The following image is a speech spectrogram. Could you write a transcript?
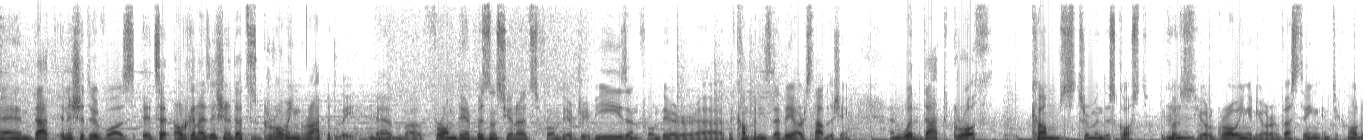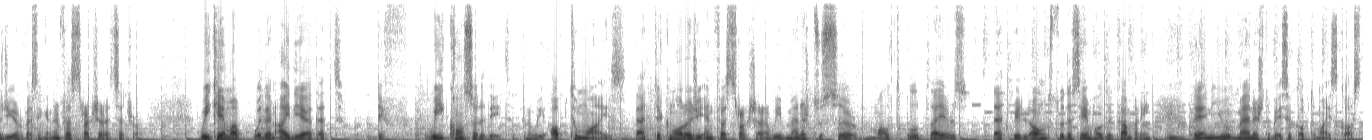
And that initiative was it's an organization that is growing rapidly um, uh, from their business units, from their JVs, and from their uh, the companies that they are establishing. And with that growth comes tremendous cost because you're growing and you're investing in technology, you're investing in infrastructure, etc. We came up with an idea that if we consolidate and we optimize that technology infrastructure and we manage to serve multiple players that belongs to the same holding company then you manage to basically optimize cost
